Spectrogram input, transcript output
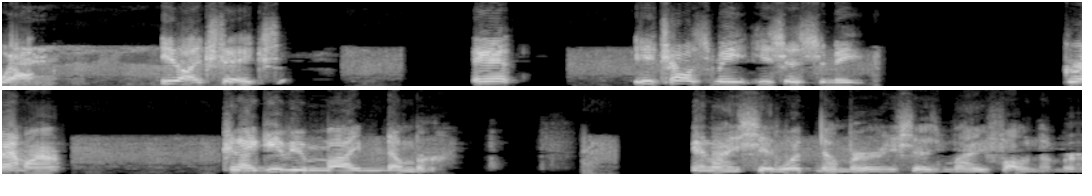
well he likes steaks and he tells me he says to me grandma can i give you my number? And i said what number? He says my phone number.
